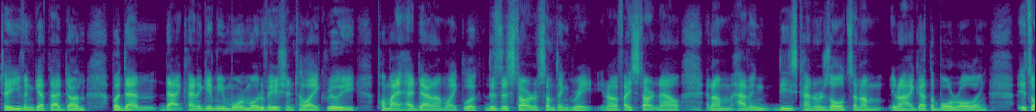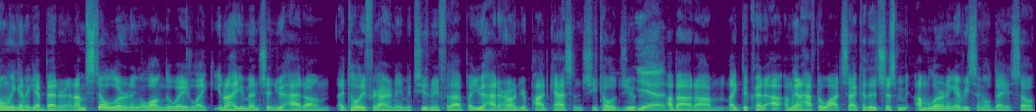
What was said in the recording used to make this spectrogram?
to even get that done. But then that kind of gave me more motivation to like really put my head down. I'm like, look, this is the start of something great. You know, if I start now and I'm having these kind of results and I'm, you know, I got the ball rolling, it's only going to get better. And I'm still learning along the way. Like, you know how you mentioned you had um I totally forgot her name, excuse me for that, but you had her on your podcast and she told you yeah. about um like the credit. I, am gonna have to watch that because it's just I'm learning every single day. So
